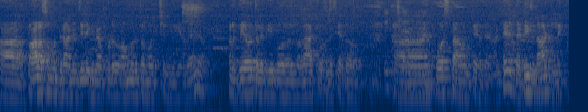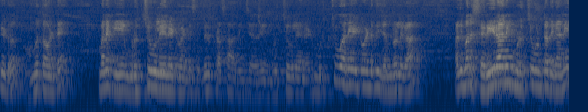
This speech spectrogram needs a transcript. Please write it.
ఆ పాల సముద్రాన్ని జిలిగినప్పుడు అమృతం వచ్చింది. అదే వాళ్ళ దేవతలకి బో- రాక్షసులకి ఏదో ఆయన పోస్తా ఉంటే అదే. అంటే దట్ ఈజ్ నాట్ లిక్విడ్ అమృతం అంటే మనకి మృత్యువు లేనటువంటి స్థితిని ప్రసాదించేది. మృత్యువు లేన మృత్యువు అనేటువంటిది జనరల్గా అది మన శరీరానికి మృత్యు ఉంటుంది కానీ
